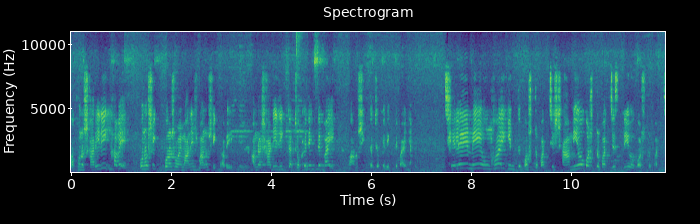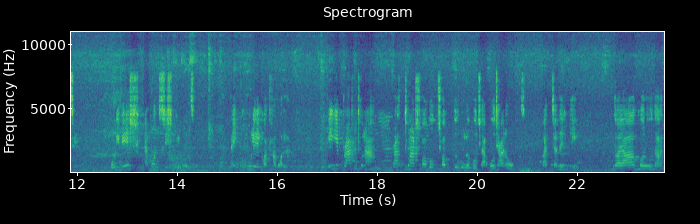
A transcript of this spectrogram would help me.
কখনো শারীরিক ভাবে কোনো কোনো সময় মানুষ মানসিক ভাবে আমরা শারীরিকটা চোখে দেখতে পাই, মানসিকটা চোখে দেখতে পাই না। ছেলে মেয়ে উভয় কিন্তু কষ্ট পাচ্ছে, স্বামীও কষ্ট পাচ্ছে, স্ত্রীও কষ্ট পাচ্ছে। পরিবেশ এমন সৃষ্টি হয়েছে, তাই খুলে কথা বলা। এই যে প্রার্থনা, প্রার্থনার শব্দ শব্দগুলো বোঝা, বোঝানো বাচ্চাদেরকে। দয়া করো দান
